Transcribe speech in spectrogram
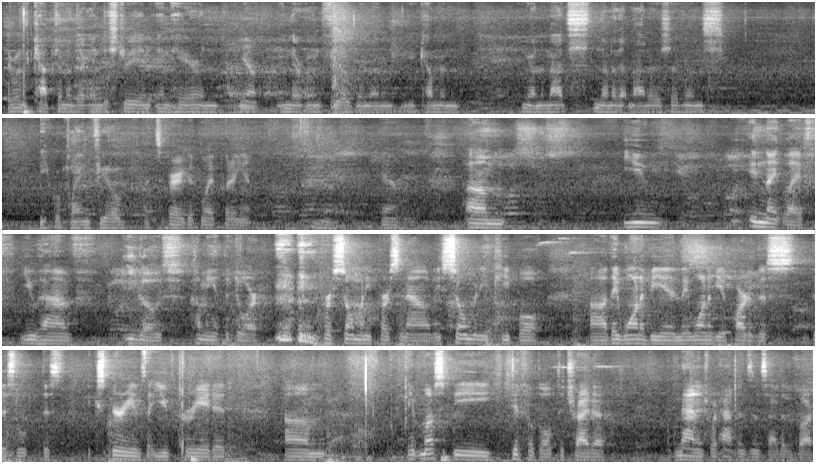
everyone's captain of their industry in, in here and, and Yeah. in their own field, and then you come and you're on the mats. None of that matters. Everyone's equal playing field. That's a very good way of putting it. Yeah. Um, you, in nightlife, you have egos coming at the door for so many personalities, so many people. Uh, they want to be in. They want to be a part of this this this experience that you've created. Um, it must be difficult to try to manage what happens inside of the bar,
